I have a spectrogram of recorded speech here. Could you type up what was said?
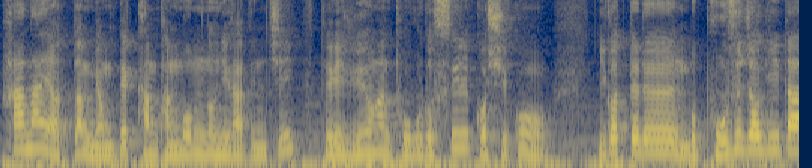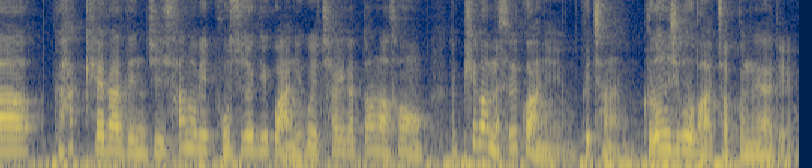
하나의 어떤 명백한 방법론이라든지 되게 유용한 도구로 쓰일 것이고 이것들은 뭐 보수적이다 그 학회라든지 산업이 보수적이고 아니고의 차이가 떠나서 필요하면 쓸 거 아니에요. 그렇잖아요. 그런 식으로 접근을 해야 돼요.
